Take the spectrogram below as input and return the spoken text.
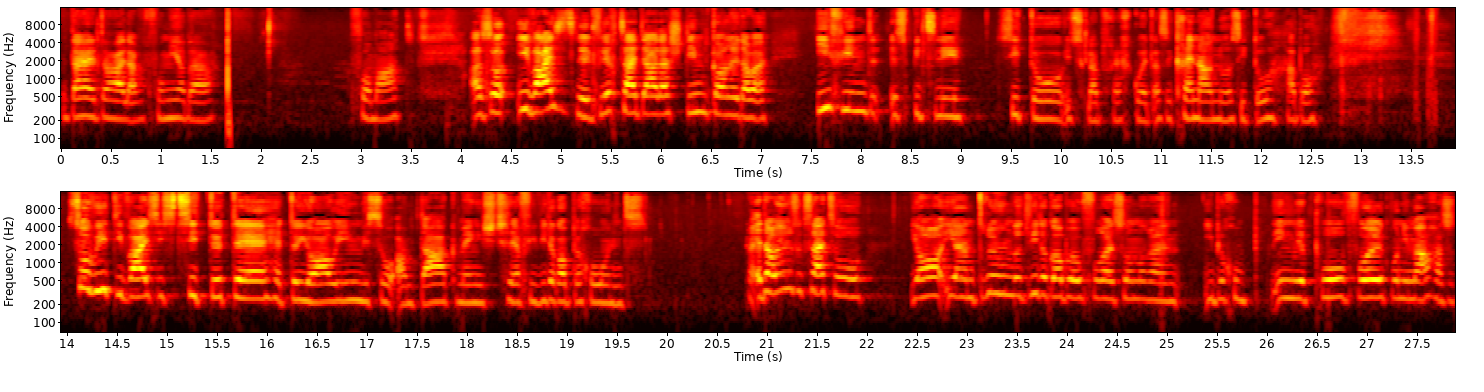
und da hat er halt einfach von mir da Format. Also, ich weiß es nicht. Vielleicht sagt er, das stimmt gar nicht, aber ich finde ein bisschen Sito ist, glaube ich, recht gut. Also, ich kenne auch nur Sito, aber soweit ich weiß, ist seit dort, hat er ja auch irgendwie so am Tag manchmal sehr viel Wiedergaben bekommen. Er hat auch immer so gesagt, so, ja, ich habe 300 Wiedergaben auf einer, sondern ich bekomme irgendwie pro Folge, die ich mache, also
